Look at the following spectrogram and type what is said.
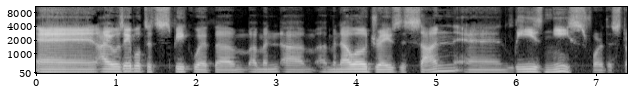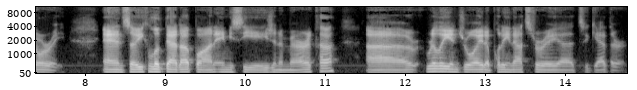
and I was able to speak with um, a Man- um, a Manalo Draves' son and Lee's niece for the story. And so you can look that up on NBC Asian America. Uh, really enjoyed uh, putting that story uh, together.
